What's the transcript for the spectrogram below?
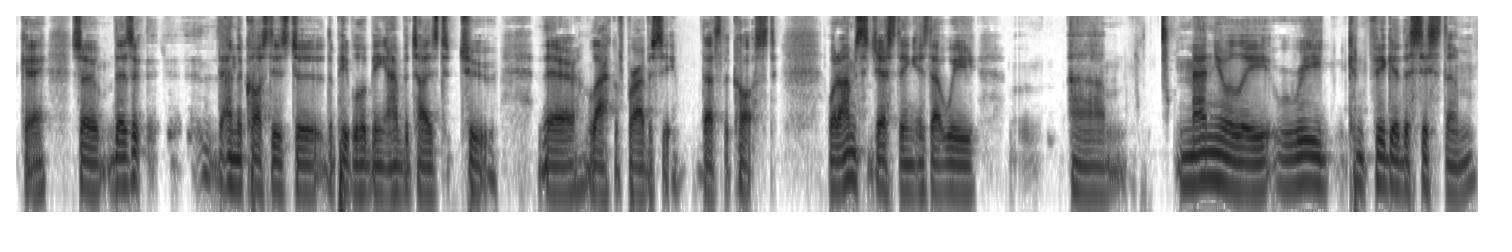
Okay. So there's a, and the cost is to the people who are being advertised to their lack of privacy. That's the cost. What I'm suggesting is that we um, manually reconfigure the system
